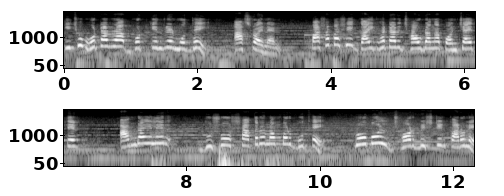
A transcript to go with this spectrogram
কিছু ভোটাররা ভোট কেন্দ্রের মধ্যেই আশ্রয় নেন। পাশাপাশি গাইঘাটার ঝাউডাঙ্গা পঞ্চায়েতের আংরাইলের দুশো সতেরো নম্বর বুথে প্রবল ঝড় বৃষ্টির কারণে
